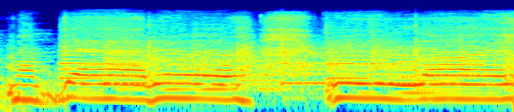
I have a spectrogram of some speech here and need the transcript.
Not better Realize.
